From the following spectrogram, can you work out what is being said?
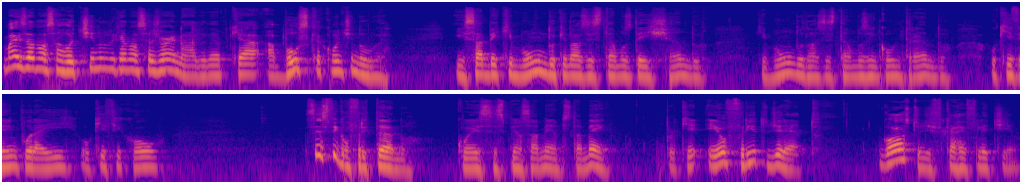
mais a nossa rotina do que a nossa jornada, né? Porque a, a busca continua em saber que mundo que nós estamos deixando, que mundo nós estamos encontrando, o que vem por aí, o que ficou. Vocês ficam fritando com esses pensamentos também? Porque eu frito direto. Gosto de ficar refletindo.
